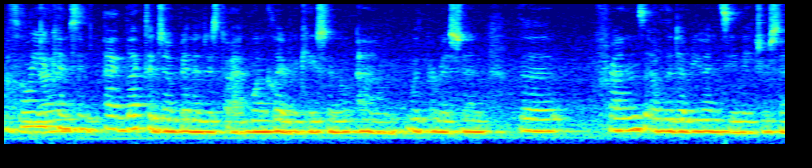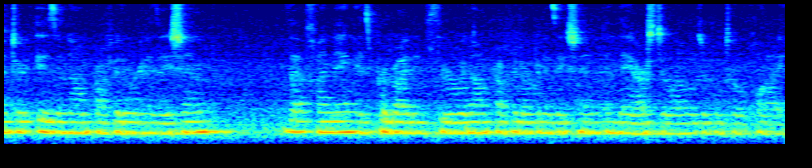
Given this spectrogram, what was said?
Before you continue, I'd like to jump in and just add one clarification, um, with permission. The Friends of the WNC Nature Center is a nonprofit organization. That funding is provided through a nonprofit organization, and they are still eligible to apply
